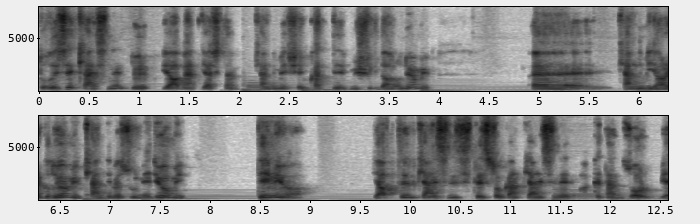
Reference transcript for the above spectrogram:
dolayısıyla kendisine dönüp ya ben gerçekten kendime şefkatli, müşfik davranıyor muyum? Ee, kendimi yargılıyor muyum? Kendime zulmediyor muyum? Demiyor. Yaptığı kendisini stres sokan, kendisini hakikaten zor bir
